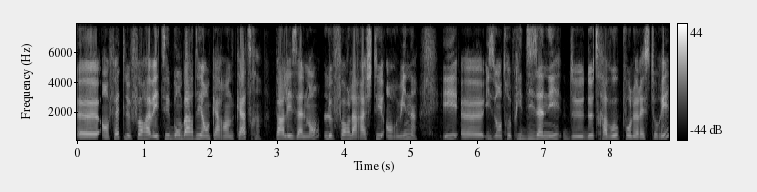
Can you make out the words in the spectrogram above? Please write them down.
Euh, en fait, le fort avait été bombardé en 44 par les Allemands. Le fort l'a racheté en ruine et euh, ils ont entrepris 10 années de, de travaux pour le restaurer.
